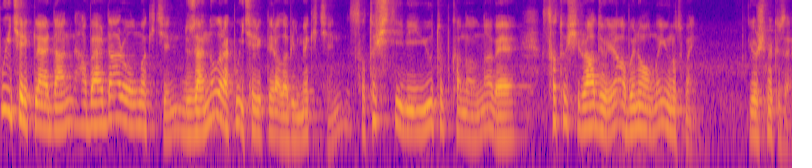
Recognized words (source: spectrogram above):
Bu içeriklerden haberdar olmak için, düzenli olarak bu içerikleri alabilmek için Satoshi TV YouTube kanalına ve Satoshi Radyo'ya abone olmayı unutmayın. Görüşmek üzere.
